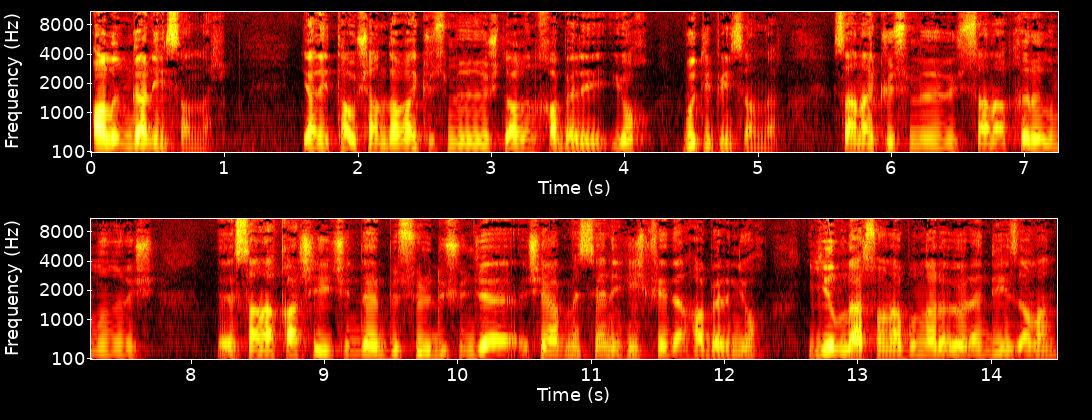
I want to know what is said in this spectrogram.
alıngan insanlar. Yani tavşan dağa küsmüş, dağın haberi yok. Bu tip insanlar. Sana küsmüş, sana kırılmış, e, sana karşı içinde bir sürü düşünce şey yapmış, senin hiçbir şeyden haberin yok. Yıllar sonra bunları öğrendiğin zaman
